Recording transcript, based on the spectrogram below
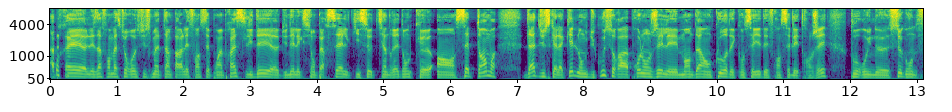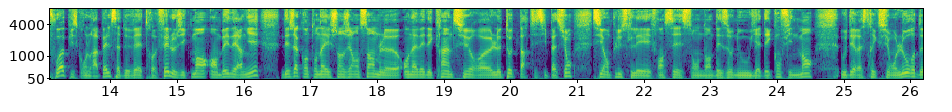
Après euh, les informations reçues ce matin par les Français.press, l'idée euh, d'une élection partielle qui se tiendrait donc euh, en septembre, date jusqu'à laquelle donc du coup sera prolongé les mandats en cours des conseillers des Français de l'étranger pour une seconde fois, puisqu'on le rappelle, ça devait être fait logiquement en mai dernier. Déjà quand on a échangé ensemble, on avait des craintes sur le taux de participation. Si en plus les Français sont dans des zones où il y a des confinements ou des restrictions lourdes,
